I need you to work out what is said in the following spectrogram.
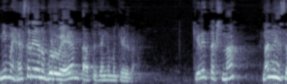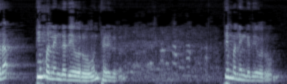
ನಿಮ್ಮ ಹೆಸರೇನು ಗುರುವೇ ಅಂತ ಆತ ಜಂಗಮ ಕೇಳಿದ. ಕೇಳಿದ ತಕ್ಷಣ, ನನ್ನ ಹೆಸರ ತಿಮ್ಮಲಿಂಗ ದೇವರು ಅಂತ ಹೇಳಿದ್ರು. ತಿಮ್ಮಲಿಂಗ ದೇವರು.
